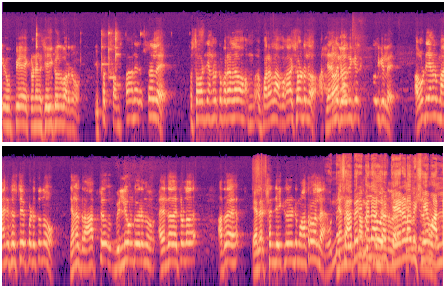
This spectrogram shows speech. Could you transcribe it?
യു പി എ ഞങ്ങൾ ചെയ്യിക്കുമെന്ന് പറഞ്ഞു. ഇപ്പൊ സംസ്ഥാന ഇലക്ഷൻ അല്ലേ സോറി ഞങ്ങൾക്ക് പറയാനുള്ള പറയാനുള്ള അവകാശം ഉണ്ടല്ലോ ജനങ്ങൾ ചോദിക്കല്ലേ ചോദിക്കില്ലേ? അതുകൊണ്ട് ഞങ്ങൾ മാനിഫെസ്റ്റോ പെടുത്തുന്നു. ഞങ്ങൾ ഡ്രാഫ്റ്റ് ബില്ല് കൊണ്ടുവരുന്നു. അതെന്താ തെറ്റുള്ളത്? അത് ഇലക്ഷൻ ജയിക്കുന്നതിന് വേണ്ടി മാത്രമല്ല ഒന്ന് ശബരിമല ഒരു കേരള വിഷയമല്ല.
